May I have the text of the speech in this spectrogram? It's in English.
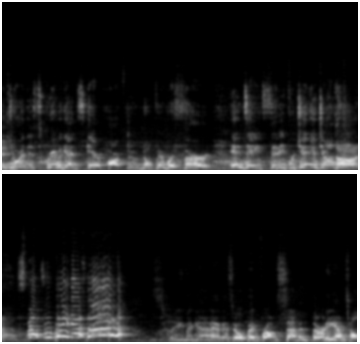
enjoy this Scream-A-Geddon Scare Park through November 3rd. In Dade City, Virginia Johnson. Special Payne Scream-A-Geddon is open from 7.30 until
